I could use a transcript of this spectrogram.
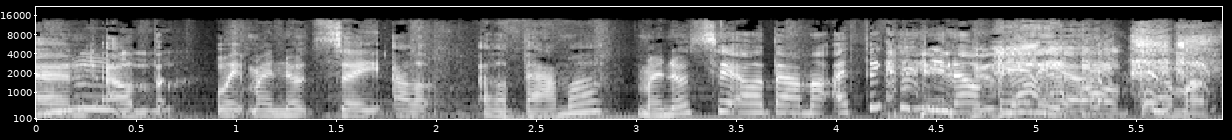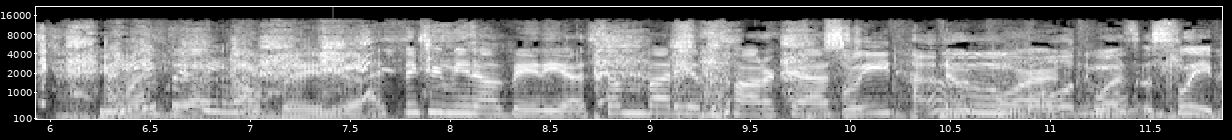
And Ooh. Alba- wait, my notes say Ala- Alabama. My notes say Alabama. I think we mean Albania. Alabama. You like that Albania. I think we mean Albania. Somebody in the Pottercast Sweet home, noteboard Baltimore. was asleep.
